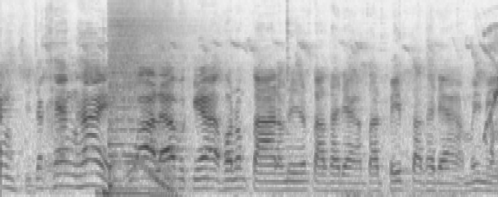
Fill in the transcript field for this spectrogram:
งเดี๋ยวจะแข้งให้ว่าแล้วเมื่อกี้พอน้ำตาลมันมีน้ำตาลทรายแดงน้ำตาลปี๊บน้ำตาลทรายแดงอะไม่มี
